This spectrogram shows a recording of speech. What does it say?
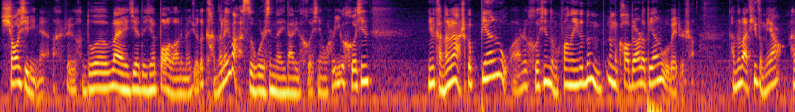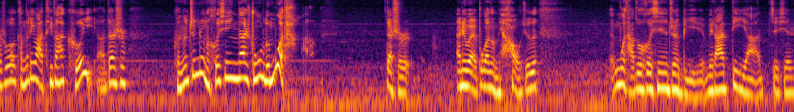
消息里面啊，这个很多外界的一些报道里面，觉得坎德雷瓦似乎是现在意大利的核心。我说一个核心，因为坎德雷瓦是个边路啊，这核心怎么放在一个那么那么靠边的边路位置上？坎德瓦踢怎么样？他说坎德里瓦踢的还可以啊，但是可能真正的核心应该是中路的莫塔。但是，anyway，不管怎么样，我觉得莫塔做核心，这比维拉蒂啊这些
